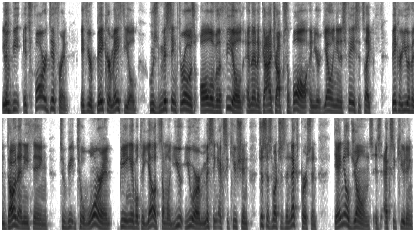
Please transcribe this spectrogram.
It yeah. would be it's far different if you're Baker Mayfield who's missing throws all over the field and then a guy drops a ball and you're yelling in his face. It's like, Baker, you haven't done anything to be to warrant being able to yell at someone. You you are missing execution just as much as the next person. Daniel Jones is executing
